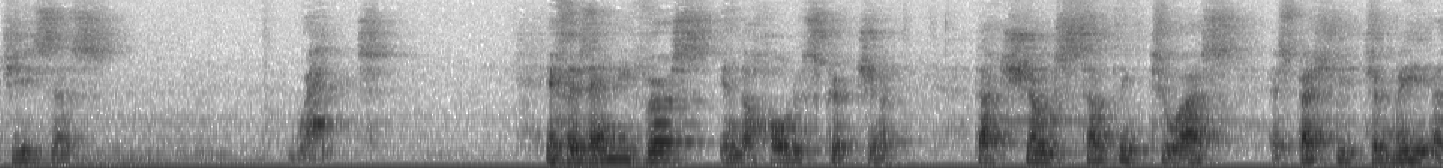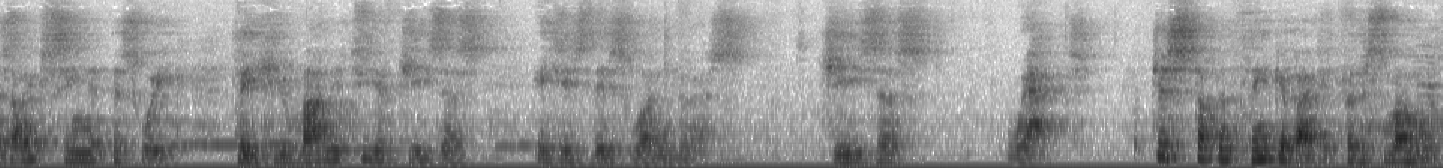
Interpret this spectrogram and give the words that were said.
Jesus wept. If there's any verse in the whole of Scripture that shows something to us, especially to me as I've seen it this week, the humanity of Jesus, it is this one verse. Jesus wept. Just stop and think about it for this moment.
